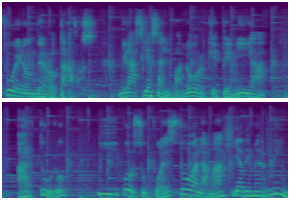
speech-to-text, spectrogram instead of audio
fueron derrotados, gracias al valor que tenía Arturo y por supuesto a la magia de Merlín.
